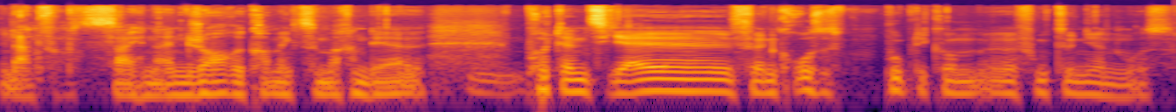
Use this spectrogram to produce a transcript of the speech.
in Anführungszeichen einen Genre-Comic zu machen, der mhm. potenziell für ein großes Publikum äh, funktionieren muss.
